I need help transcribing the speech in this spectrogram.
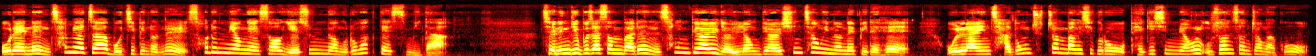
올해는 참여자 모집 인원을 30명에서 60명으로 확대했습니다. 재능기부자 선발은 성별, 연령별 신청 인원에 비례해 온라인 자동 추천 방식으로 120명을 우선 선정하고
